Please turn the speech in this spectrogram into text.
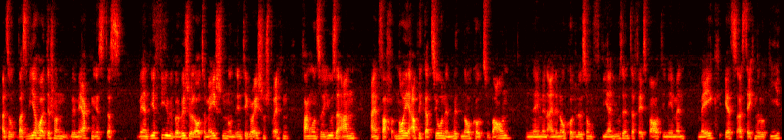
also was wir heute schon bemerken ist, dass während wir viel über Visual Automation und Integration sprechen, fangen unsere User an, einfach neue Applikationen mit No-Code zu bauen. Die nehmen eine No-Code-Lösung, die ein User-Interface baut, die nehmen Make jetzt als Technologie,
